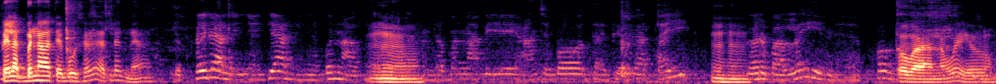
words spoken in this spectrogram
પેલા બનાવતા બહુ સરસ એટલે જ ને. ત્યાં ત્યાં. પૌવાનો હોય એવું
